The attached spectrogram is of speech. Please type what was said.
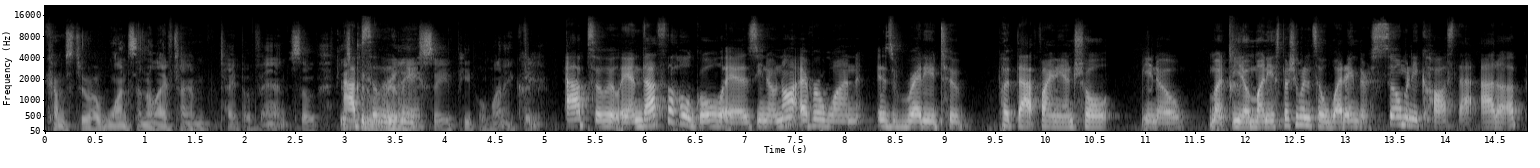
comes to a once in a lifetime type event. So this could really save people money, couldn't it? Absolutely, and that's the whole goal. Is you know not everyone is ready to put that financial you know mon- you know money, especially when it's a wedding. There's so many costs that add up.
